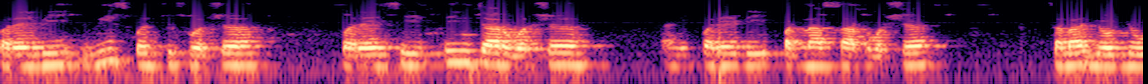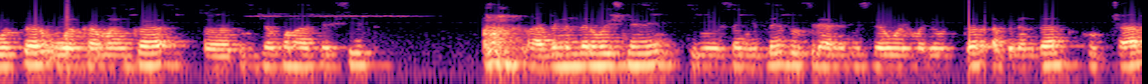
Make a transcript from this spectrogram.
पर्याय बी वीस पंचवीस वर्ष पर्याय सी तीन चार वर्ष आणि पर्याय डी पन्नास साठ वर्ष. चला योग्य उत्तर व क्रमांक तुमच्या कोणाच्या अपेक्षित अभिनंदन वैष्णवी तिने सांगितले दुसऱ्या आणि तिसऱ्या ओळीमध्ये उत्तर. अभिनंदन खूप छान.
